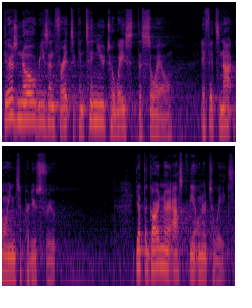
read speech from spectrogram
There's no reason for it to continue to waste the soil if it's not going to produce fruit. Yet the gardener asked the owner to wait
